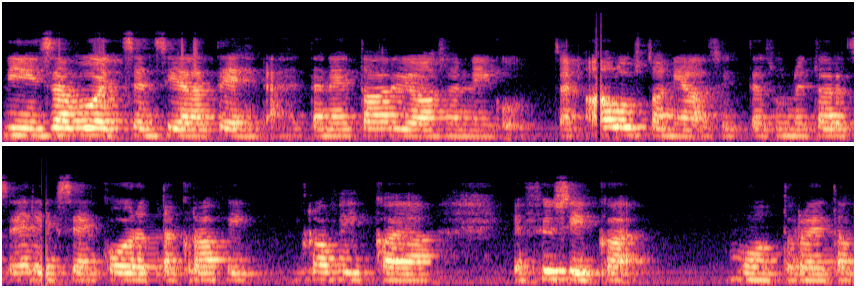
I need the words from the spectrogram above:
niin sä voit sen siellä tehdä. Että ne tarjoaa sen, niin kuin, sen alustan ja sitten sun ei tarvitse erikseen koodata grafi, grafiikkaa ja, ja fysiikkamoottoreita,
